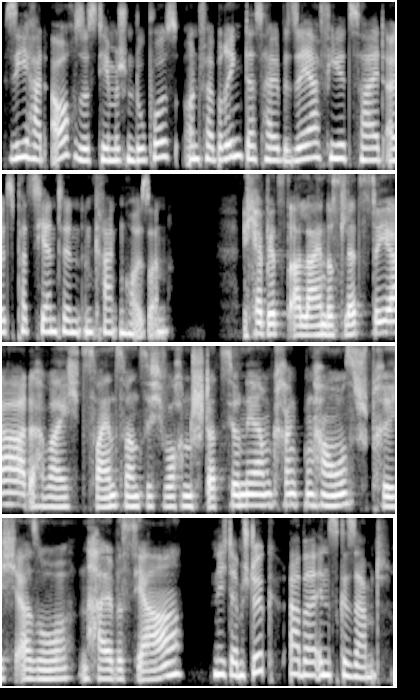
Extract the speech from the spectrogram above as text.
Sie hat auch systemischen Lupus und verbringt deshalb sehr viel Zeit als Patientin in Krankenhäusern. Ich habe jetzt allein das letzte Jahr, da war ich 22 Wochen stationär im Krankenhaus, sprich also ein halbes Jahr. Nicht am Stück, aber insgesamt.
